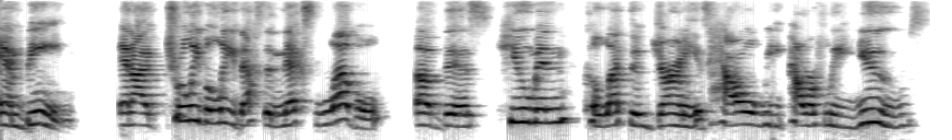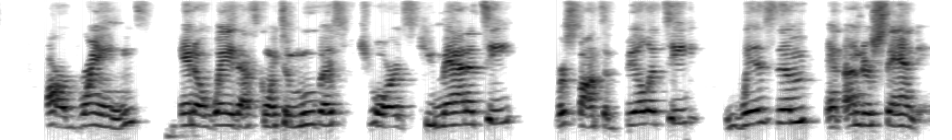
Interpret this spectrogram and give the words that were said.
and being. And I truly believe that's the next level of this human collective journey is how we powerfully use our brains in a way that's going to move us towards humanity, responsibility, wisdom, and understanding.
